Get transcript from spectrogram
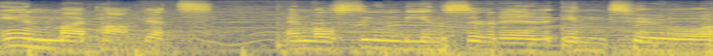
in my pocket and will soon be inserted into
